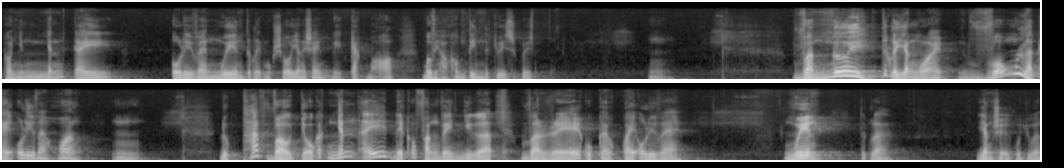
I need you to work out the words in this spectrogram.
có những nhánh cây olive nguyên, tức là một số dân Israel bị cắt bỏ bởi vì họ không tin Đức Chúa Jesus Christ. Ừ. Và ngươi, tức là dân ngoài, vốn là cây olive hoang. Ừ được tháp vào chỗ các nhánh ấy để có phần về nhựa và rễ của cây olive. Nguyên, tức là dân sự của Chúa.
